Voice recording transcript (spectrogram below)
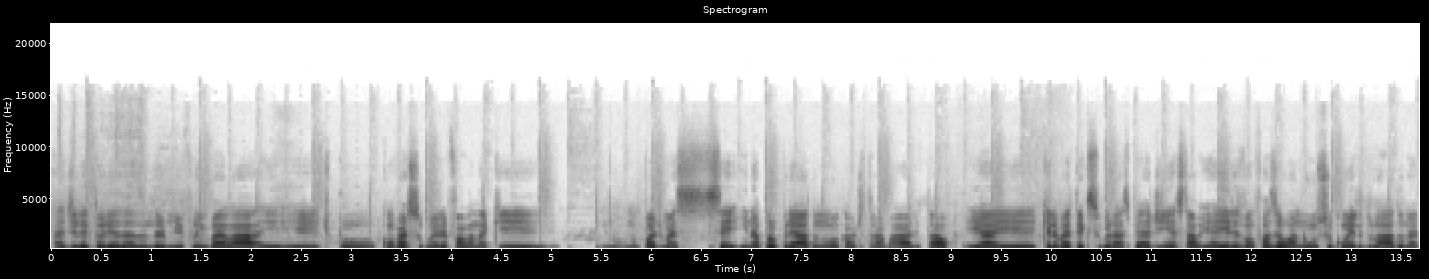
A diretoria da Dunder Mifflin vai lá e, e, tipo, conversa com ele fala né, que não pode mais ser inapropriado no local de trabalho e tal. E aí que ele vai ter que segurar as piadinhas e tal. E aí eles vão fazer o anúncio com ele do lado, né?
